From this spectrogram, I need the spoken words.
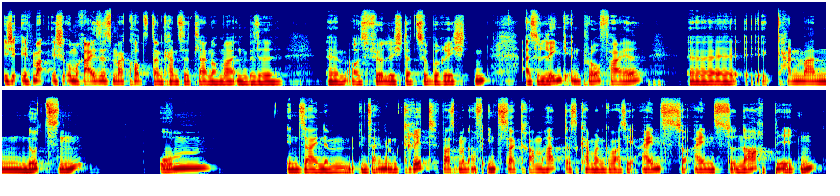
ich, ich, ich, umreise es mal kurz, dann kannst du gleich nochmal ein bisschen ähm, ausführlich dazu berichten. Also Link in Profile äh, kann man nutzen, um in seinem, in seinem Grid, was man auf Instagram hat, das kann man quasi eins zu eins so nachbilden.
